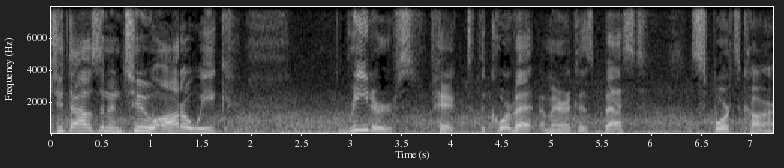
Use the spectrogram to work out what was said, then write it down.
2002 Auto Week readers picked the Corvette America's best sports car.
